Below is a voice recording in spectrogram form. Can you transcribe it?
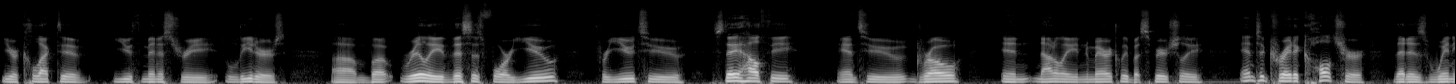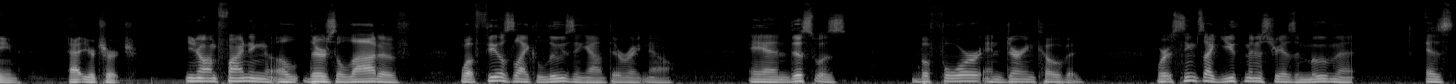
your collective youth ministry leaders. Um, but really, this is for you, for you to stay healthy and to grow in not only numerically but spiritually, and to create a culture that is winning at your church. You know, I'm finding a, there's a lot of what feels like losing out there right now. And this was before and during COVID, where it seems like youth ministry as a movement is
